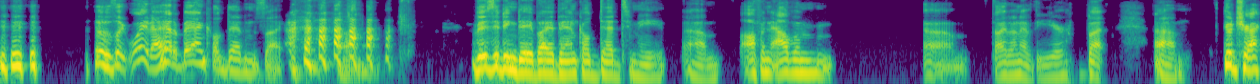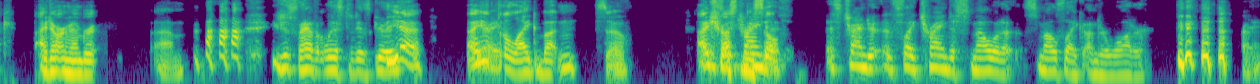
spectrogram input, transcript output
I was like, wait, I had a band called Dead Inside. Um, Visiting Day by a band called Dead to Me. Um, off an album. Um, I don't have the year, but um, good track. I don't remember it. Um, you just have it listed as good. Yeah, I hit right. the like button, so I it's trust like myself. To, it's trying to. It's like trying to smell what it smells like underwater. right. I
